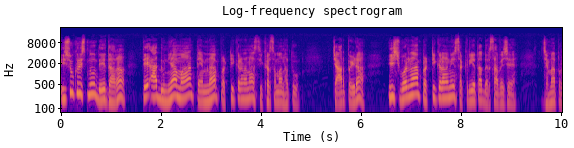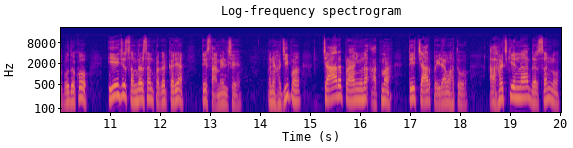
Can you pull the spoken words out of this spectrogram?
ઈસુ ખ્રિસ્તનું દેહ ધારણ તે આ દુનિયામાં તેમના પ્રકટીકરણના શિખર સમાન હતું. ચાર પૈડા ઈશ્વરના પ્રકટીકરણની સક્રિયતા દર્શાવે છે. જેમાં પ્રબોધકો એ જ સંદર્શન પ્રગટ કર્યા તે સામેલ છે. અને હજી પણ ચાર પ્રાણીઓના આત્મા તે ચાર પૈડામાં હતો. આ હજકેલના દર્શનનો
